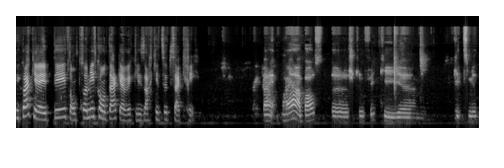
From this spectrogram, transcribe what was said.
c'est quoi qui a été ton premier contact avec les archétypes sacrés? Ben, moi, à base, euh, je suis une fille qui, euh, qui est timide.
